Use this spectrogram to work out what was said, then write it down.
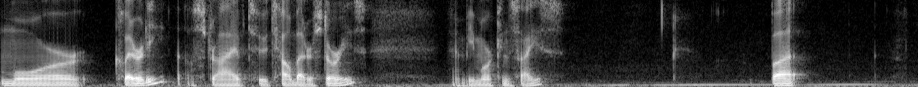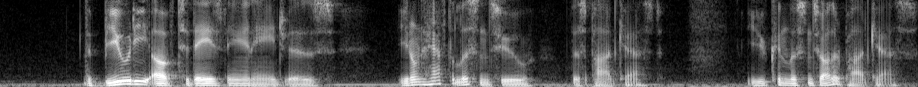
more clarity. I'll strive to tell better stories and be more concise. But the beauty of today's day and age is you don't have to listen to this podcast. You can listen to other podcasts.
